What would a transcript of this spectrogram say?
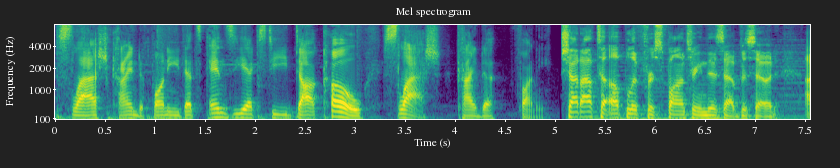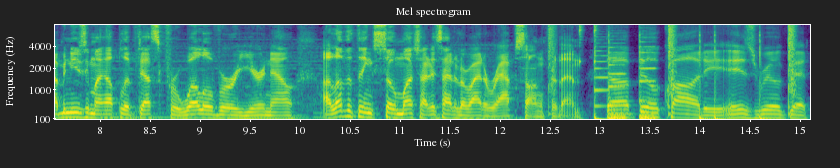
slash kinda funny. That's NZXT.co slash kinda funny. Shout out to Uplift for sponsoring this episode. I've been using my Uplift desk for well over a year now. I love the thing so much I decided to write a rap song for them. The build quality is real good.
